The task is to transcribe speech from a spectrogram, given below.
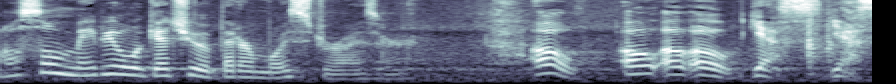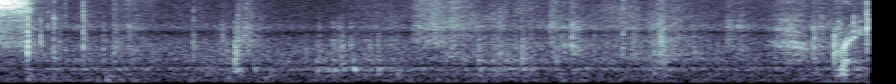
Also, maybe we'll get you a better moisturizer. Oh, oh, oh, oh, yes, yes. Right.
